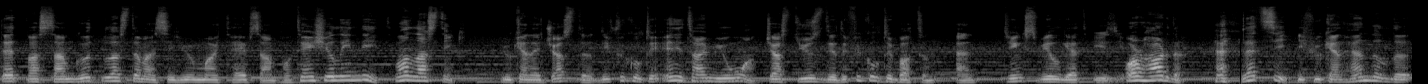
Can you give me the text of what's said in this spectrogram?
that was some good blastomancy. You might have some potential indeed. One last thing. You can adjust the difficulty anytime you want. Just use the difficulty button and things will get easier or harder. Let's see if you can handle the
